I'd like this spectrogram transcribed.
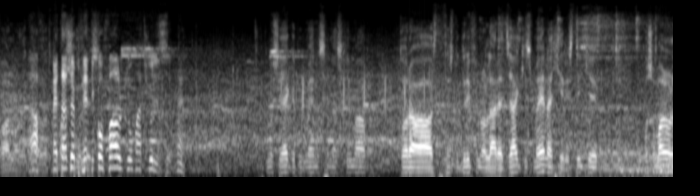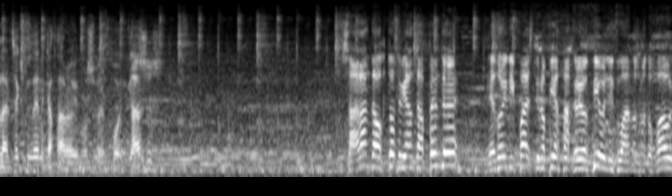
φάουλ. αν δεν Α, κάνω λάθος, μετά το Μασούλης. επιθετικό φάουλ του Ματσούλης. Ναι. Πλουσιά και επιμένει σε ένα σχήμα τώρα στη θέση του Γκρίφιν ο Λαρετζάκης με ένα χειριστή και όσο μάλλον ο Λαρετζάκης που δεν είναι καθαρό ως ε, point guard. Άσος. 48-35. Εδώ είναι η φάση στην οποία θα χρεωθεί ο Λιθουανός με το φάουλ.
